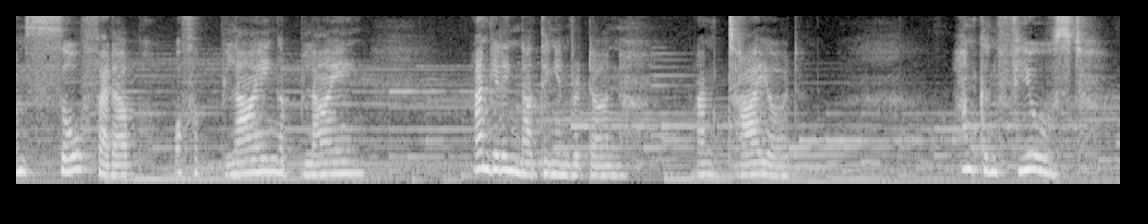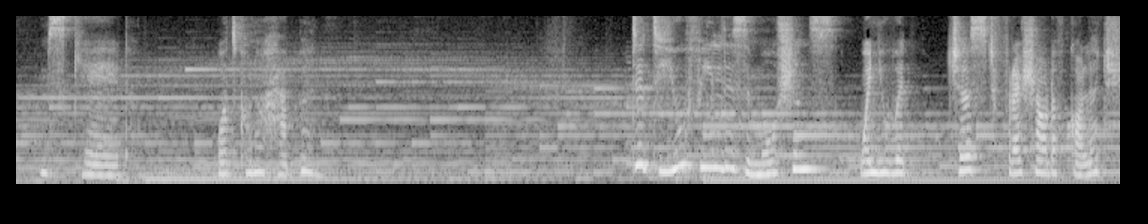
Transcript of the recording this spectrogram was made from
I'm so fed up of applying, applying, and getting nothing in return. I'm tired. I'm confused. I'm scared. What's going to happen? Did you feel these emotions when you were just fresh out of college?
